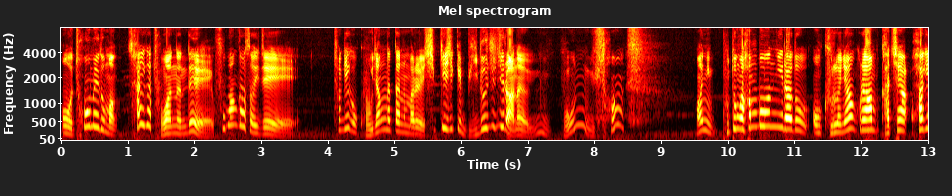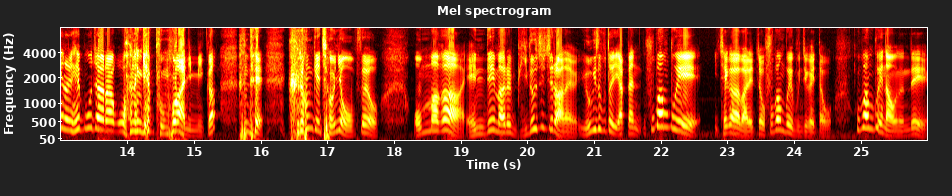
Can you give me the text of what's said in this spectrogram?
어 처음에도 막 사이가 좋았는데 후반 가서 이제 저기가 고장 났다는 말을 쉽게 쉽게 믿어주질 않아요. 이뭔 이상 아니 보통은 한 번이라도 어 그러냐? 그래 한번 같이 하- 확인을 해보자라고 하는 게 부모 아닙니까? 근데 그런 게 전혀 없어요. 엄마가 앤디의 말을 믿어주질 않아요. 여기서부터 약간 후반부에 제가 말했죠. 후반부에 문제가 있다고. 후반부에 나오는데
